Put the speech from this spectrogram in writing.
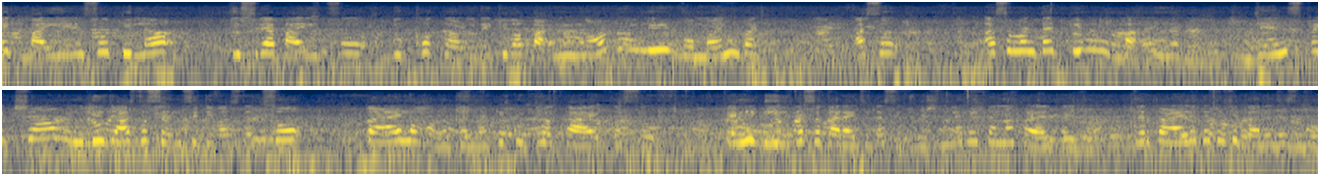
एक बाई आहे सो तिला दुसऱ्या बाईचं दुःख कळू दे किंवा बा नॉट ओन्ली वुमन बट असं असं म्हणतात की जेंट्सपेक्षा मुलगी जास्त सेन्सिटिव्ह असतात. सो कळायला हवं त्यांना की कुठं काय कसं त्यांनी डील कसं करायचं त्या सिच्युएशनला हे त्यांना कळायला पाहिजे. जर कळायला तर त्याची गरजच भाव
